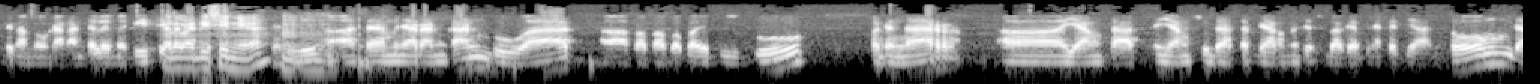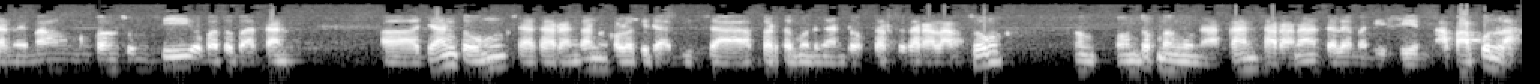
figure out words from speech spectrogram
dengan menggunakan telemedicine. Telemedicine ya. Jadi hmm. uh, saya menyarankan buat uh, bapak-bapak ibu-ibu pendengar uh, yang saat yang sudah terdiagnosis sebagai penyakit jantung dan memang mengkonsumsi obat-obatan uh, jantung, saya sarankan kalau tidak bisa bertemu dengan dokter secara langsung untuk menggunakan sarana telemedicine apa pun lah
